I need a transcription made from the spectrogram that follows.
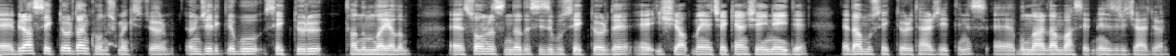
E, biraz sektörden konuşmak istiyorum. Öncelikle bu sektörü tanımlayalım. E, sonrasında da sizi bu sektörde e, iş yapmaya çeken şey neydi? Neden bu sektörü tercih ettiniz? E, bunlardan bahsetmenizi rica ediyorum.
